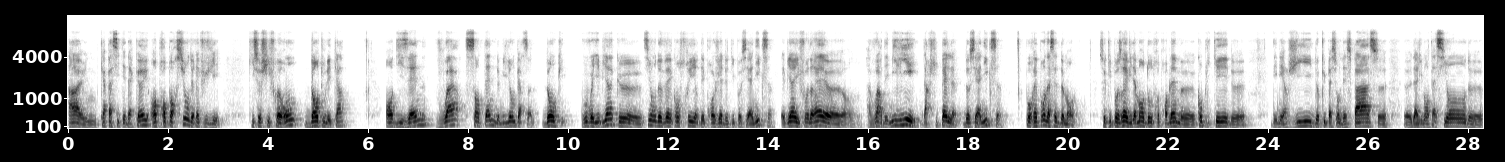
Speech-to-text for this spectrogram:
à une capacité d'accueil en proportion des réfugiés qui se chiffreront dans tous les cas en dizaines voire centaines de millions de personnes. Donc vous voyez bien que si on devait construire des projets de type Océanix, eh bien, il faudrait euh, avoir des milliers d'archipels d'Océanix pour répondre à cette demande. Ce qui poserait évidemment d'autres problèmes euh, compliqués de, d'énergie, d'occupation de l'espace, euh, d'alimentation, de,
